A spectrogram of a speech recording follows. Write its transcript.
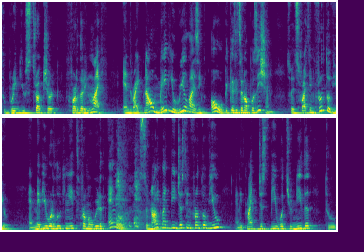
to bring you structure further in life. And right now, maybe you're realizing, oh, because it's an opposition, so it's right in front of you and maybe you were looking it from a weird angle. So now it might be just in front of you and it might just be what you needed to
